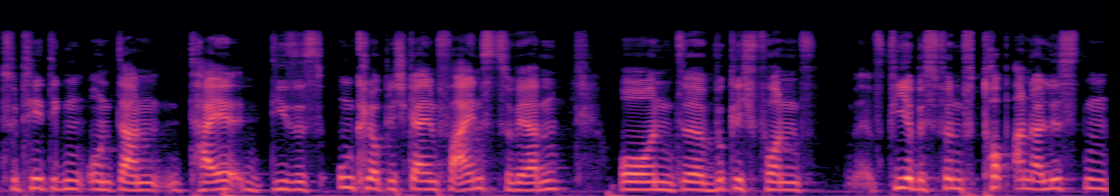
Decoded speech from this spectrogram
zu tätigen und dann Teil dieses unglaublich geilen Vereins zu werden und äh, wirklich von vier bis fünf Top-Analysten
